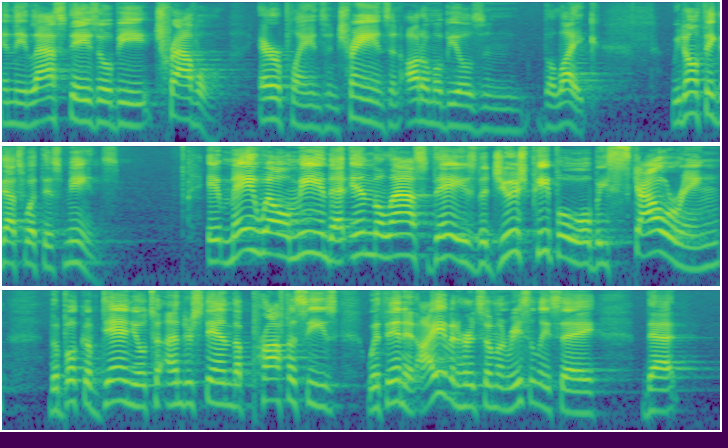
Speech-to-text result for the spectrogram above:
in the last days there will be travel, airplanes and trains and automobiles and the like. We don't think that's what this means. It may well mean that in the last days, the Jewish people will be scouring the book of Daniel to understand the prophecies within it. I even heard someone recently say that,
